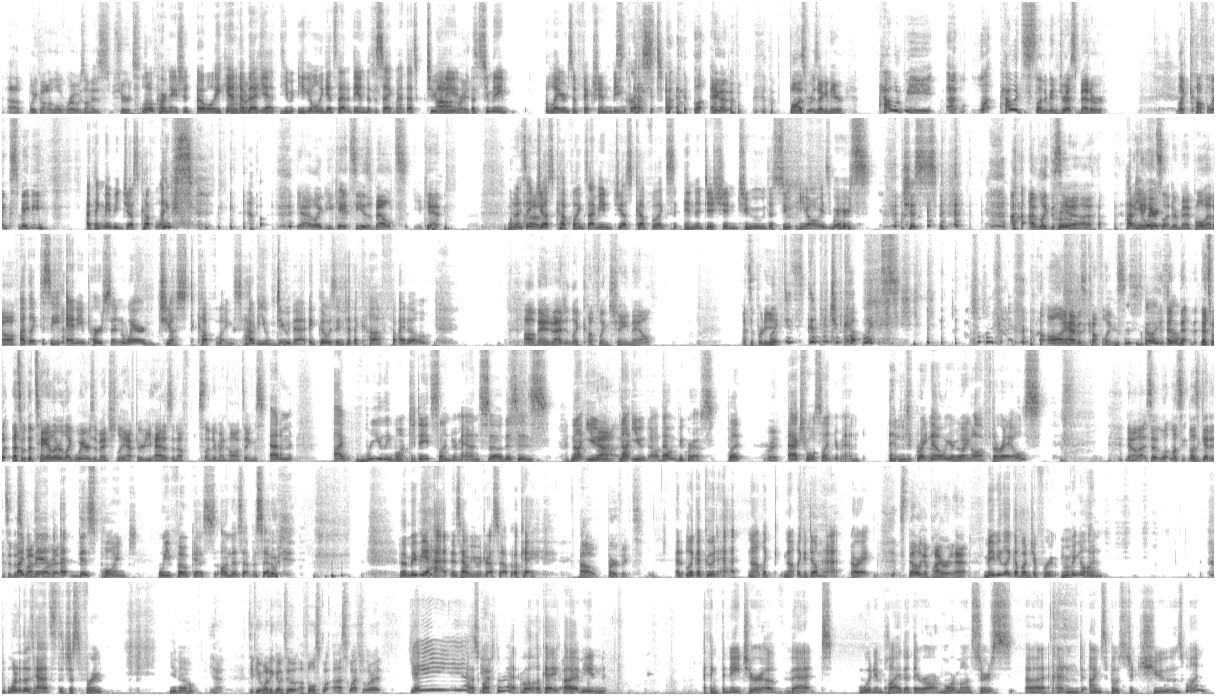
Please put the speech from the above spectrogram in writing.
uh, what do you call it, a little rose on his shirt? A little carnation. Oh well, he can't have that yet. He he only gets that at the end of the segment. That's too Ah, many. right. That's too many layers of fiction being crossed. Hang on, pause for a second here. How would we? Uh, how would Slenderman dress better? Like cufflinks, maybe? I think maybe just cufflinks. Yeah, like you can't see his belt. You can't. when I say Um, just cufflinks, I mean just cufflinks in addition to the suit he always wears. Just I, would like to see a, how a do you wear? Slenderman pull that off. I'd like to see any person wear just cufflinks. How do you do that? It goes into the cuff. I don't. Oh man, imagine like cufflinks chainmail. That's a pretty. Like just a bunch of cufflinks. all I have is cufflinks. this is going so. that- that's what that's what the tailor like wears eventually after he has enough Slenderman hauntings. Adam, I really want to date Slenderman, so this is not you. Yeah. Not you though. That would be gross. But Right. actual Slenderman. And right now we are going off the rails. No, uh, so let- let's let's get into the I demand at this point we focus on this episode. Uh, maybe a hat is how we would dress up. Okay, Oh, perfect. and like a good hat, not like not like a dumb hat. All right, It's not like a pirate hat. maybe like a bunch of fruit. Moving on. One of those hats that's just fruit. You know. Yeah. Did you want to go into a full squ- uh, Squatch Lorette? Yeah, yeah, yeah, yeah. Squatch rat. Well, okay. Okay. I mean, I think the nature of that would imply that there are more monsters, uh, and I'm supposed to choose one.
